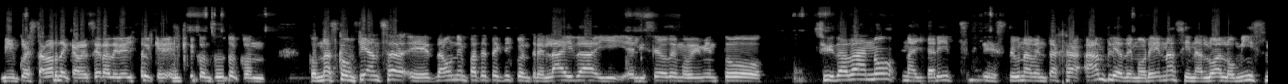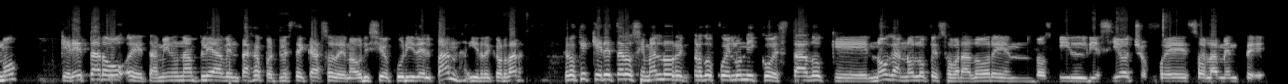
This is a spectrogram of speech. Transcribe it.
mi encuestador de cabecera, diría yo, el que, el que consulto con, con más confianza, eh, da un empate técnico entre Laida y el Liceo de Movimiento Ciudadano. Nayarit, este, una ventaja amplia de Morena, Sinaloa lo mismo. Querétaro también una amplia ventaja, pero en este caso de Mauricio Curi del PAN. Y recordar, Creo que Querétaro, si mal no recuerdo, fue el único estado que no ganó López Obrador en 2018. Fue solamente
